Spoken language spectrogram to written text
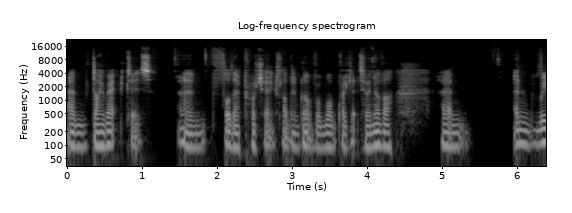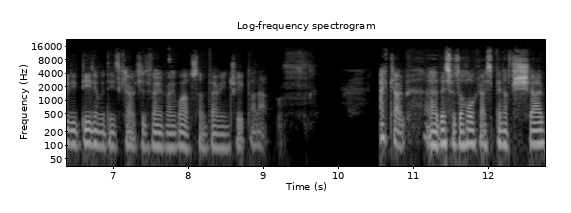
um, directors um, for their projects, like they've gone from one project to another, um, and really dealing with these characters very, very well. So I'm very intrigued by that. Echo, uh, this was a Hawkeye spin off show.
